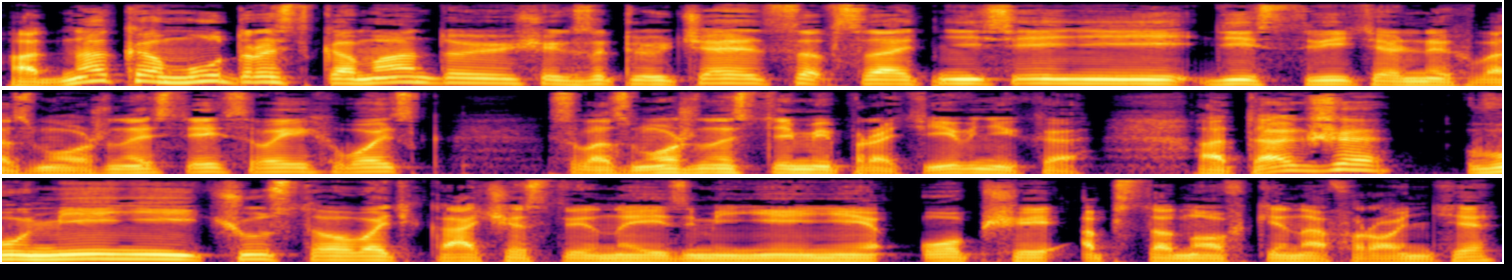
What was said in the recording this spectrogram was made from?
Однако мудрость командующих заключается в соотнесении действительных возможностей своих войск с возможностями противника, а также в умении чувствовать качественные изменения общей обстановки на фронте.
